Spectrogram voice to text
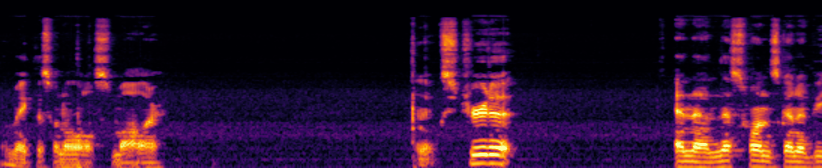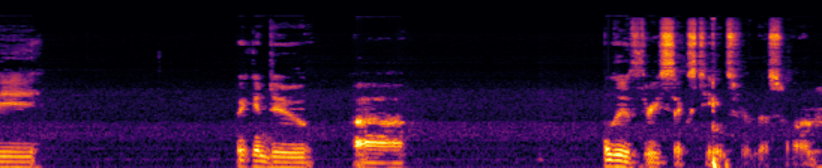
I'll make this one a little smaller. And extrude it. And then this one's going to be, we can do, uh, we'll do 3 sixteenths for this one.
